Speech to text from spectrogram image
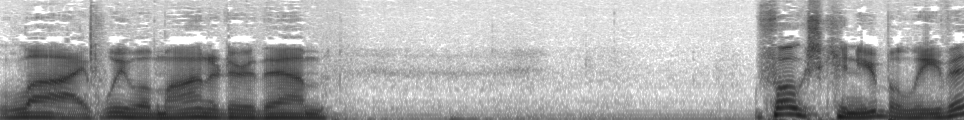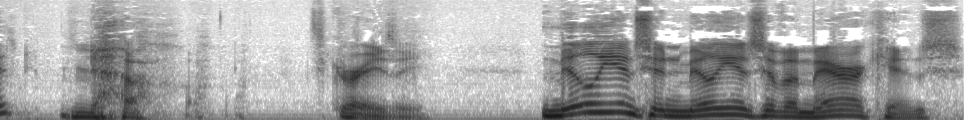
live. We will monitor them. Folks, can you believe it? No, crazy. Millions and millions of Americans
